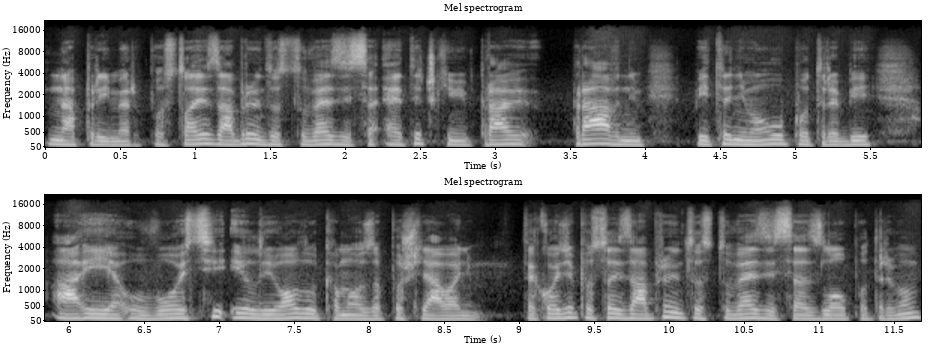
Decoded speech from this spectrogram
Na primer, postoje zabrinutost u vezi sa etičkim i pravi, pravnim pitanjima u upotrebi AI-a u vojsci ili odlukama o zapošljavanju. Takođe, postoji zabrinutost u vezi sa zloupotrebom,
